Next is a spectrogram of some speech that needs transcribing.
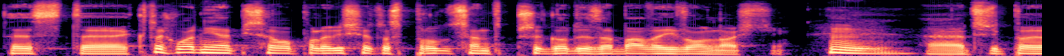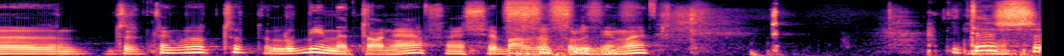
To jest, ktoś ładnie napisał o Polarisie, to jest producent przygody, zabawy i wolności. E, czyli to, to, no, to, to lubimy to, nie? W sensie bardzo to lubimy. I też,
